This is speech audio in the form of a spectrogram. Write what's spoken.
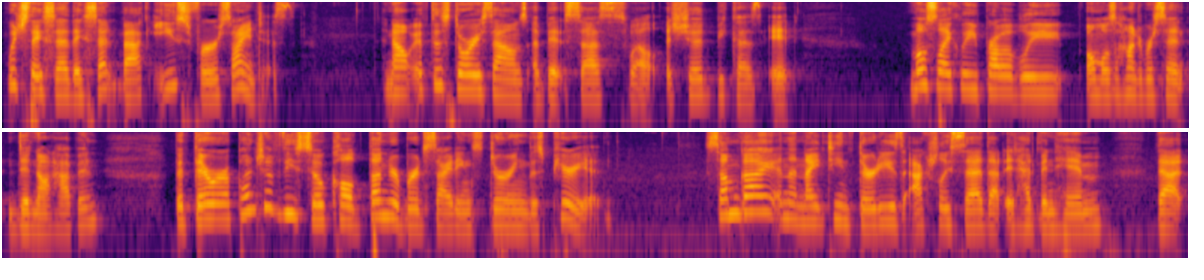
which they said they sent back east for scientists. Now, if this story sounds a bit sus, well, it should because it most likely, probably, almost 100% did not happen. But there were a bunch of these so called Thunderbird sightings during this period. Some guy in the 1930s actually said that it had been him, that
